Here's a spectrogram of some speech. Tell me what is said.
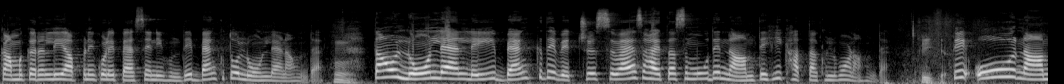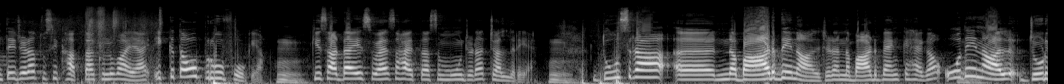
ਕੰਮ ਕਰਨ ਲਈ ਆਪਣੇ ਕੋਲੇ ਪੈਸੇ ਨਹੀਂ ਹੁੰਦੇ ਬੈਂਕ ਤੋਂ ਲੋਨ ਲੈਣਾ ਹੁੰਦਾ। ਤਾਂ ਉਹ ਲੋਨ ਲੈਣ ਲਈ ਬੈਂਕ ਦੇ ਵਿੱਚ ਸਵੈ ਸਹਾਇਤਾ ਸਮੂਹ ਦੇ ਨਾਮ ਤੇ ਹੀ ਖਾਤਾ ਖੁਲਵਾਉਣਾ ਹੁੰਦਾ ਹੈ। ਠੀਕ ਹੈ। ਤੇ ਉਹ ਨਾਮ ਤੇ ਜਿਹੜਾ ਤੁਸੀਂ ਖਾਤਾ ਖੁਲਵਾਇਆ ਇੱਕ ਤਾਂ ਉਹ ਪ੍ਰੂਫ ਹੋ ਗਿਆ ਕਿ ਸਾਡਾ ਇਹ ਸਵੈ ਸਹਾਇਤਾ ਸਮੂਹ ਜਿਹੜਾ ਚੱਲ ਰਿਹਾ ਹੈ। ਦੂਸਰਾ ਨਬਾਰਡ ਦੇ ਨਾਲ ਜਿਹੜਾ ਨਬਾਰਡ ਬੈਂਕ ਹੈਗਾ ਉਹਦੇ ਨਾਲ ਜੁੜ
